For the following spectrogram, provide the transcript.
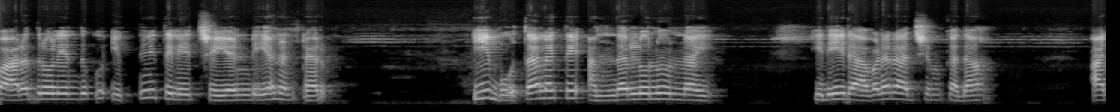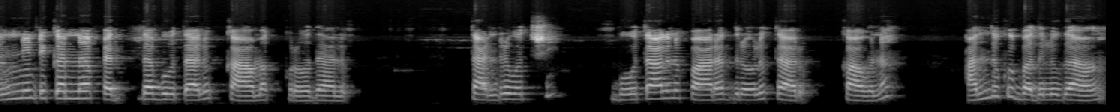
పారద్రోలేందుకు యుక్తిని తెలియచేయండి అని అంటారు. ఈ భూతాలైతే అందరిలోనూ ఉన్నాయి. ఇది రావణ రాజ్యం కదా. అన్నింటికన్నా పెద్ద భూతాలు కామ క్రోధాలు తండ్రి వచ్చి భూతాలను పారద్రోలుతారు. కావున అందుకు బదులుగా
